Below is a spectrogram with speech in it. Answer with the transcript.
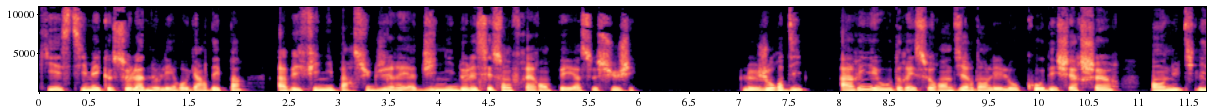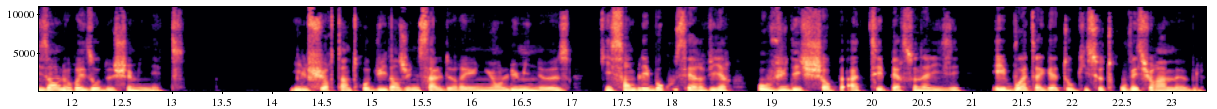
qui estimait que cela ne les regardait pas, avait fini par suggérer à Ginny de laisser son frère en paix à ce sujet. Le jour dit, Harry et Audrey se rendirent dans les locaux des chercheurs en utilisant le réseau de cheminettes. Ils furent introduits dans une salle de réunion lumineuse qui semblait beaucoup servir au vu des chopes à thé personnalisées et boîtes à gâteaux qui se trouvaient sur un meuble.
